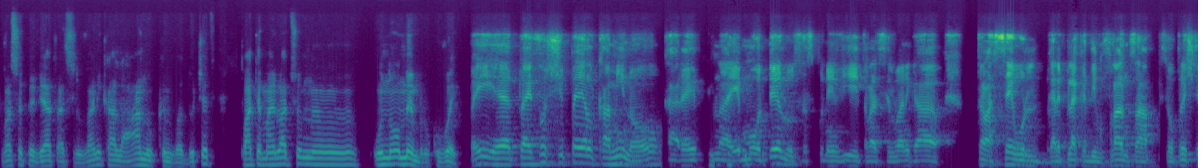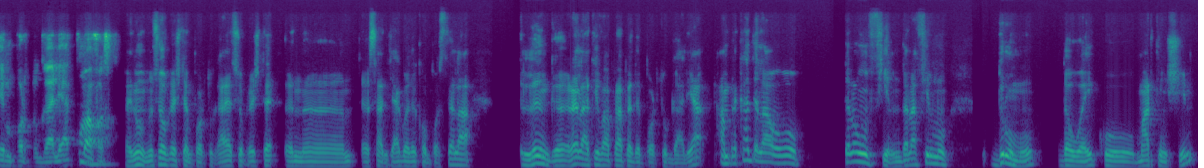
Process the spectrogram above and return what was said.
voastre pe Via Transilvanica, la anul când vă duceți, poate mai luați un, un nou membru cu voi. Păi, tu ai fost și pe El Camino, care na, e modelul, să spunem, Viei Transilvanica, traseul care pleacă din Franța, se oprește în Portugalia. Cum a fost? Păi nu, nu se oprește în Portugalia, se oprește în Santiago de Compostela, lângă, relativ aproape de Portugalia. Am plecat de la, o, de la un film, de la filmul Drumul, The Way, cu Martin Sheen,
